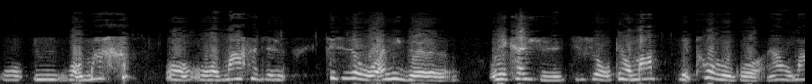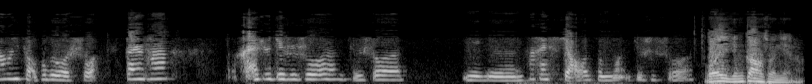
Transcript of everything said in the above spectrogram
我嗯，我妈，我我妈这，其实我那个，我一开始就是我跟我妈也透露过，然后我妈很少不跟我说，但是她还是就是说，就是说，那个她还小，怎么就是说？我已经告诉你了，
